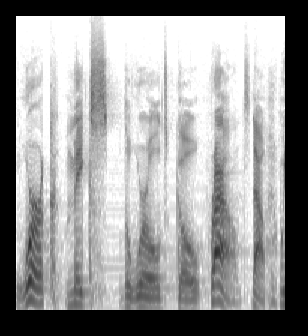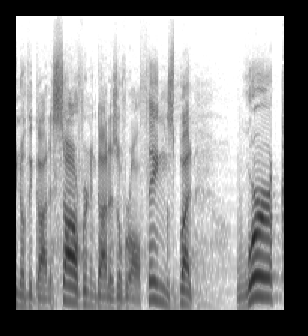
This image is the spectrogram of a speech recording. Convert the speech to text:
work makes the world go round. Now, we know that God is sovereign and God is over all things, but work,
